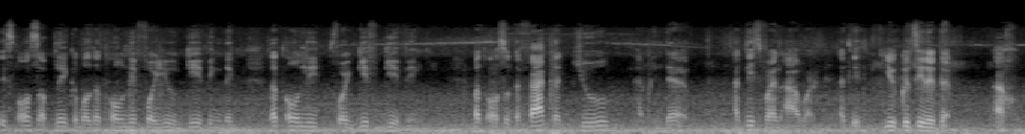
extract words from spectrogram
is also applicable not only for you giving the not only for gift giving, but also the fact that you have been there at least for an hour. At least you consider them. Oh.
